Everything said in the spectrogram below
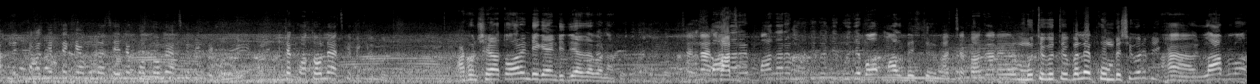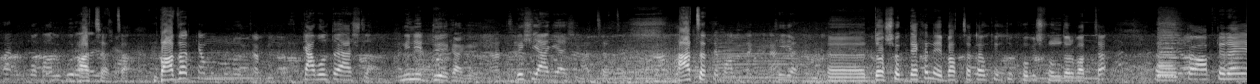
আপনার টার্গেটটা কেমন আছে? এটা কত হলে আজকে বিক্রি করবে? এটা কত হলে আজকে বিক্রি করবে? এখন সেটা তো ওয়ারেন্টি গ্যারান্টি দেওয়া যাবে না। আচ্ছা, বাজারে বুঝে মাল বেচতে হবে। আচ্ছা বাজারে মুতিগুতি বলে কম বেশি করে বিক্রি হ্যাঁ লাভ লস আচ্ছা আচ্ছা। বাজার কেমন মনে হচ্ছে আপনি কেবল তো আসলাম মিনিট দুয়েক আগে। বেশি আগে আসি আচ্ছা আচ্ছা। আচ্ছা তে ভালো থাকবেন হ্যাঁ? ঠিক আছে। দর্শক দেখেন এই বাচ্চাটাও কিন্তু খুবই সুন্দর বাচ্চা। তো আপনারা এই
